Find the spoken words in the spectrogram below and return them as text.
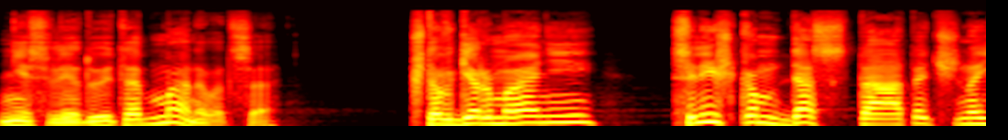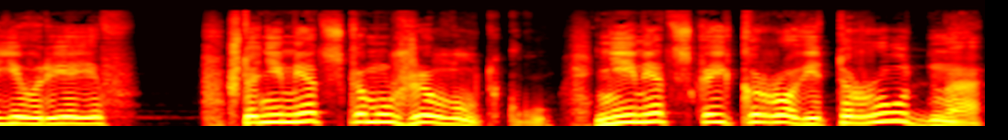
не следует обманываться, что в Германии – слишком достаточно евреев, что немецкому желудку, немецкой крови трудно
